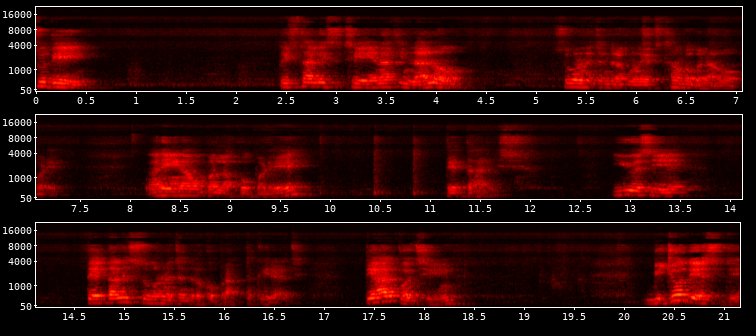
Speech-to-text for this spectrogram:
સુધી, પિસ્તાલીસ છે. એનાથી નાનો સુવર્ણ ચંદ્રકનો એક સ્તંભ બનાવવો પડે. અને એના ઉપર લખવું પડે તેતાલીસ. યુએસએ તેતાલીસ સુવર્ણ ચંદ્રકો પ્રાપ્ત કર્યા છે. ત્યાર પછી બીજો દેશ જે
